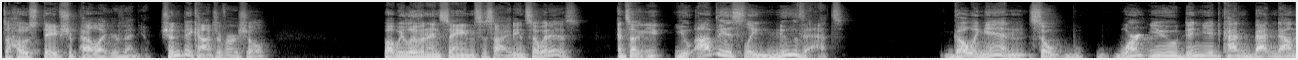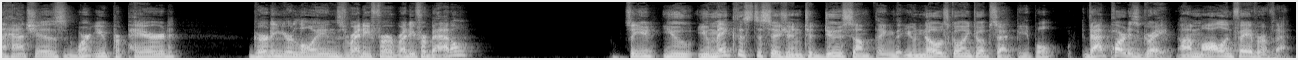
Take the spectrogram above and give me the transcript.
to host Dave Chappelle at your venue. Shouldn't be controversial. But we live in an insane society, and so it is. And so you, you obviously knew that going in. So weren't you, didn't you kind of batten down the hatches? And weren't you prepared, girding your loins, ready for ready for battle? So you you you make this decision to do something that you know is going to upset people. That part is great. I'm all in favor of that.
